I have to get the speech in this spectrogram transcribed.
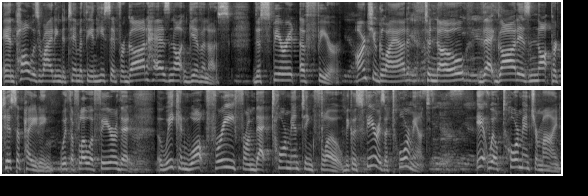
And Paul was writing to Timothy and he said, For God has not given us the spirit of fear. Aren't you glad to know that God is not participating with the flow of fear, that we can walk free from that tormenting flow because fear is a torment. It will torment your mind,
